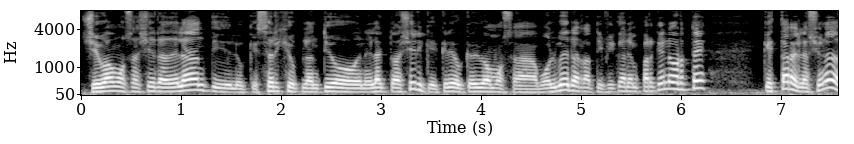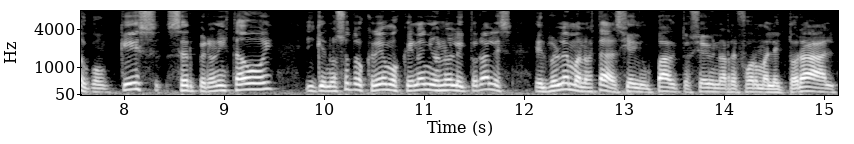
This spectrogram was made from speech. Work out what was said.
llevamos ayer adelante y de lo que Sergio planteó en el acto de ayer y que creo que hoy vamos a volver a ratificar en Parque Norte, que está relacionado con qué es ser peronista hoy y que nosotros creemos que en años no electorales el problema no está si hay un pacto, si hay una reforma electoral,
